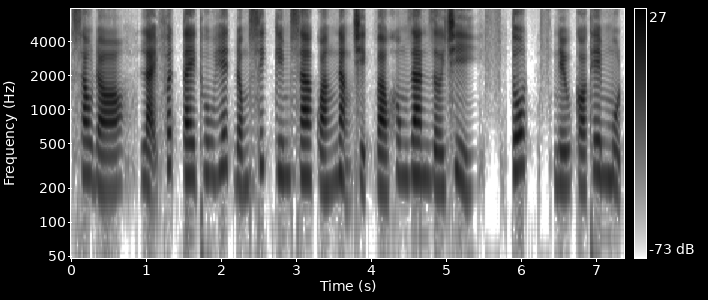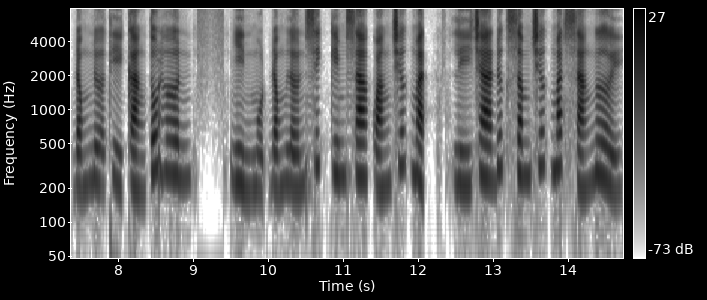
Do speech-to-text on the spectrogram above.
Sau đó, lại phất tay thu hết đống xích kim sa quáng nặng trịch vào không gian giới chỉ. Tốt, nếu có thêm một đống nữa thì càng tốt hơn. Nhìn một đống lớn xích kim sa quáng trước mặt, Lý cha Đức Sâm trước mắt sáng ngời,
